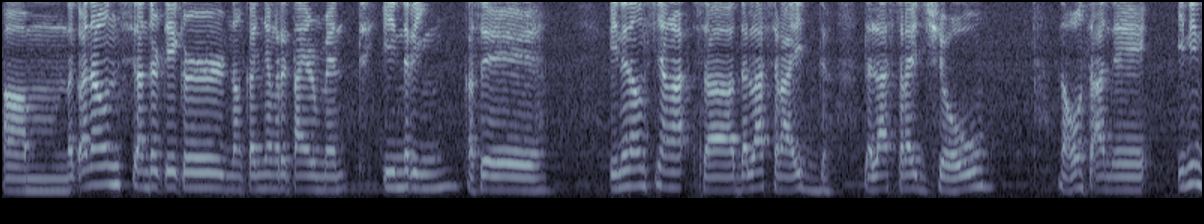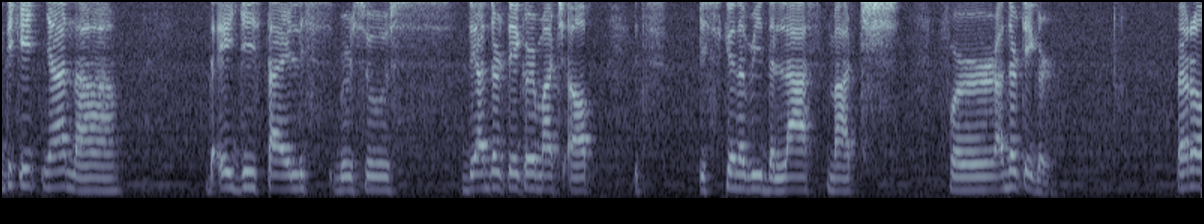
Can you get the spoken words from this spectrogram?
um, nag-announce si Undertaker ng kanyang retirement in ring kasi in-announce niya nga sa The Last Ride, The Last Ride show na kung saan eh in-indicate niya na the AJ Styles versus The Undertaker match up it's is gonna be the last match for Undertaker. Pero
